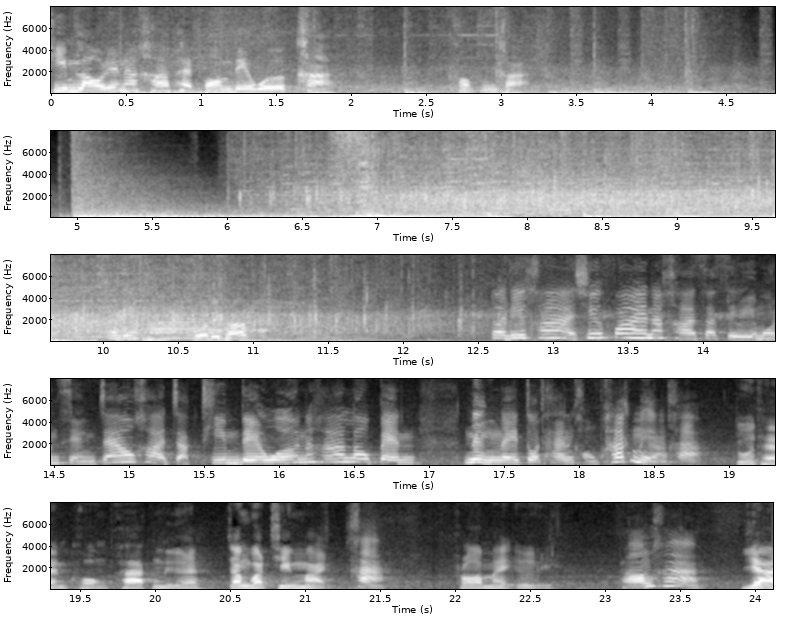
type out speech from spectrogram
ทีมเราด้วยนะคะ แพลตฟอร์ม Daywork ค่ะ ขอบคุณค่ะ สวัสดีค่ะ สวัสดีครับ สวัสดีค่ะ ชื่อฝ้ายนะคะสัตย์ศิวิมลเสียงเจ้าค่ะ จากทีม Daywork นะคะ เราเป็นหนึ่งในตัวแทนของภาคเหนือค่ะ ตัวแทนของภาคเหนือจังหวัดเชียงใหม่ ค่ะ พร้อมไหมเอ่ย พร้อมค่ะ อย่า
